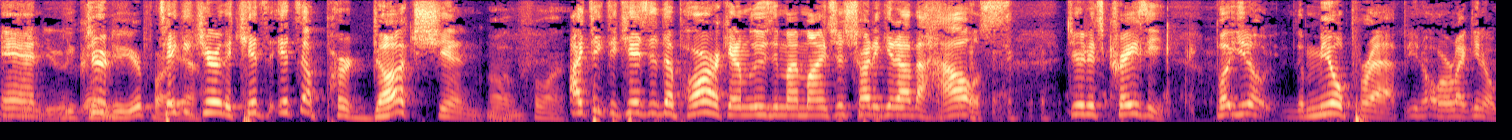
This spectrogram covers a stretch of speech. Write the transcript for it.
and. You dude, do your part, taking yeah. care of the kids, it's a production. Oh, full on. I take the kids to the park, and I'm losing my mind just trying to get out of the house, dude. It's crazy. But you know, the meal prep, you know, or like you know,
